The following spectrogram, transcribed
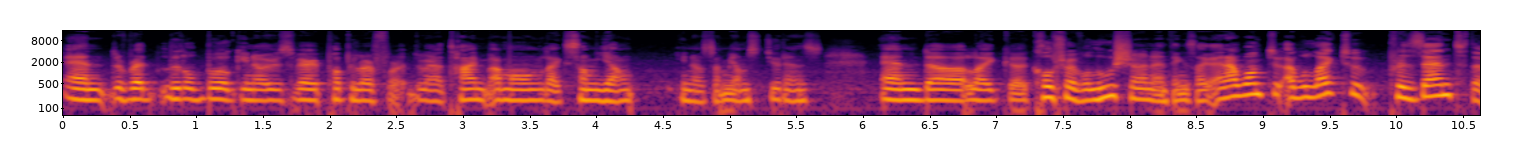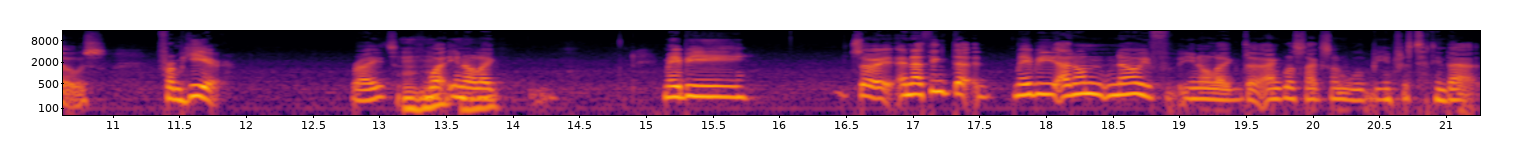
And the red little book you know it was very popular for during a time among like some young you know some young students. And uh, like uh, cultural evolution and things like that. And i want to i would like to present those from here right? Mhm, what you know mhm. like maybe so and i think that maybe i don't know if you know like the anglo-saxon will be interested in that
